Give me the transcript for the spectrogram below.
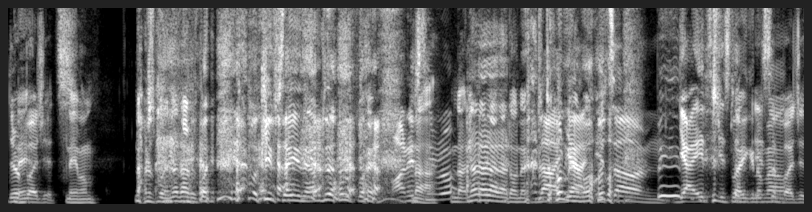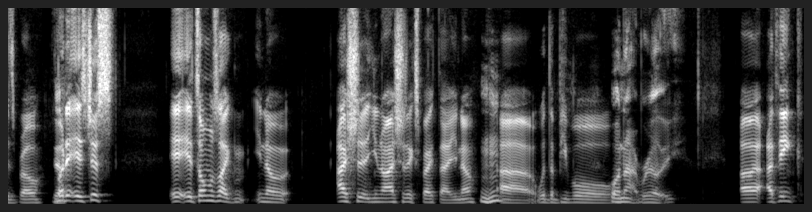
their Name- budgets. Name them. No, I'm just playing. No, no, I'm just playing. People keep saying that. I'm just, I'm just playing. Honestly, Nah, bro? No, no, no, no, no, don't. Nah, don't yeah, name it's um, yeah, it's it's the, it's the budgets, bro. Yeah. But it's just, it, it's almost like you know, I should you know I should expect that you know, Mhm. uh, with the people. Well, not really. uh, I think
